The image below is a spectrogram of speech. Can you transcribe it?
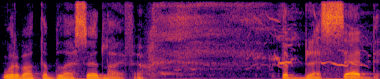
What about the blessed life? The blessed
